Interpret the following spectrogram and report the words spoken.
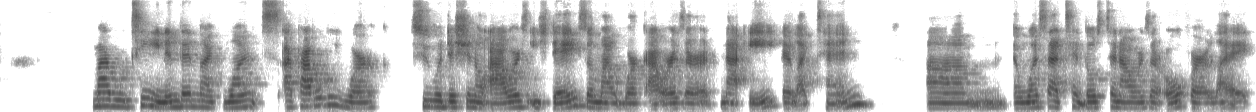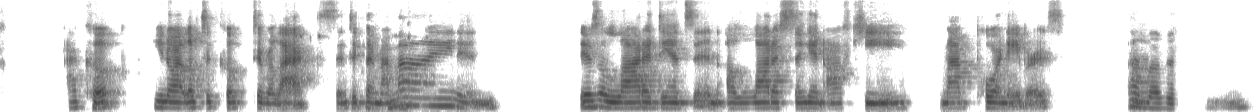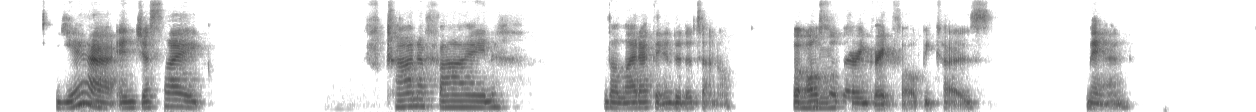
my routine. And then like once I probably work two additional hours each day. So my work hours are not eight, they're like 10. Um, and once that 10, those 10 hours are over, like I cook, you know, I love to cook to relax and to clear my mm-hmm. mind. And there's a lot of dancing, a lot of singing off key. My poor neighbors. I um, love it. Yeah. And just like trying to find the light at the end of the tunnel, but mm-hmm. also very grateful because, man,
